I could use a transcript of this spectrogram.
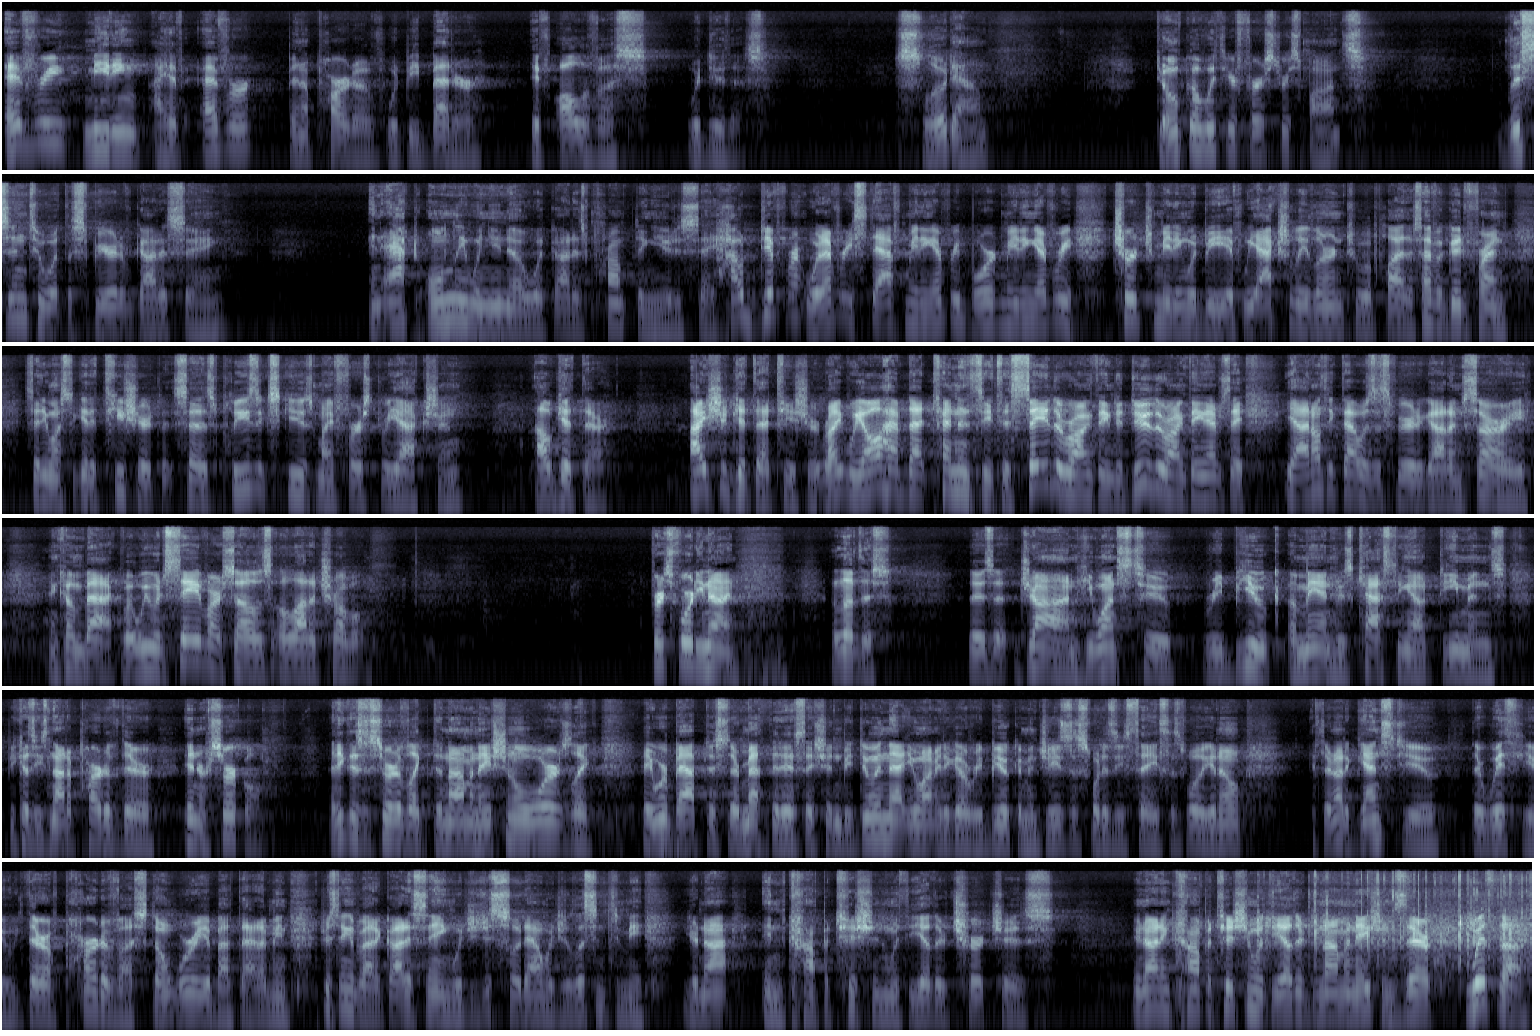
every meeting I have ever been a part of would be better if all of us would do this. Slow down don't go with your first response. Listen to what the Spirit of God is saying and act only when you know what God is prompting you to say. How different would every staff meeting, every board meeting, every church meeting would be if we actually learned to apply this? I have a good friend said he wants to get a t-shirt that says, "Please excuse my first reaction. I'll get there." I should get that t-shirt, right? We all have that tendency to say the wrong thing, to do the wrong thing, and have to say, "Yeah, I don't think that was the spirit of God. I'm sorry." And come back, but we would save ourselves a lot of trouble. Verse 49, I love this. There's a John, he wants to rebuke a man who's casting out demons because he's not a part of their inner circle. I think this is sort of like denominational wars, like, hey, we're Baptists, they're Methodists, they shouldn't be doing that. You want me to go rebuke them? And Jesus, what does he say? He says, well, you know, if they're not against you, they're with you. They're a part of us. Don't worry about that. I mean, just think about it. God is saying, Would you just slow down? Would you listen to me? You're not in competition with the other churches, you're not in competition with the other denominations. They're with us.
